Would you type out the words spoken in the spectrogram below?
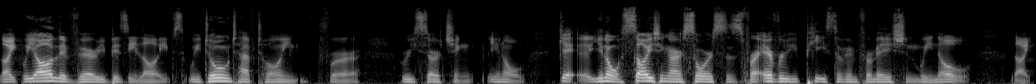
Like we all live very busy lives. We don't have time for researching, you know, get you know, citing our sources for every piece of information we know. Like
